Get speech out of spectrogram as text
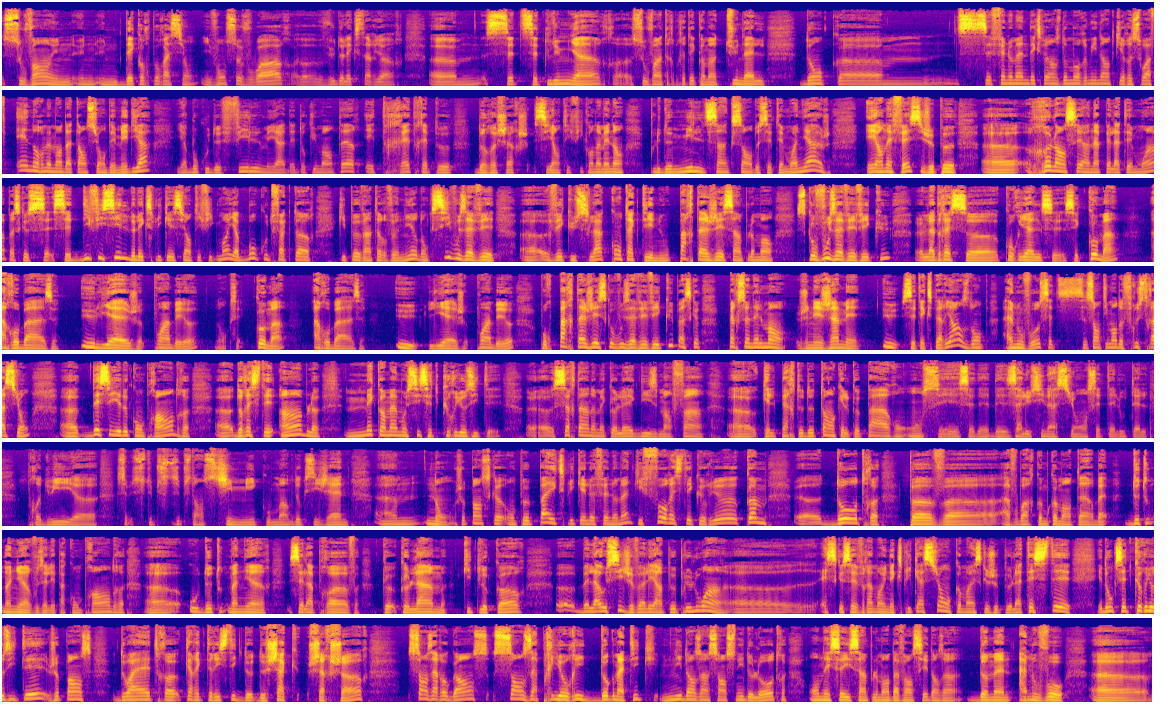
souvent une, une, décorporation. Ils vont se voir euh, vus de l'extérieur. Euh, cette, cette, lumière, souvent interprétée comme un tunnel. Donc, ces phénomènes d'expérience de mort imminente qui reçoivent énormément d'attention des médias. Il y a beaucoup de films, il y a des documentaires et très très peu de recherches scientifiques. On a maintenant plus de 1500 de ces témoignages. Et en effet, si je peux relancer un appel à témoignages, parce que c'est difficile de l'expliquer scientifiquement. Il y a beaucoup de facteurs qui peuvent intervenir. Donc si vous avez euh, vécu cela, contactez-nous, partagez simplement ce que vous avez vécu. L'adresse euh, courriel c'est coma uliège.be. Donc c'est coma uliège.be pour partager ce que vous avez vécu parce que personnellement, je n'ai jamais eu cette expérience, donc à nouveau ce sentiment de frustration, euh, d'essayer de comprendre, euh, de rester humble, mais quand même aussi cette curiosité. Euh, certains de mes collègues disent, mais enfin, quelle perte de temps quelque part, on, sait, c'est des, des, hallucinations, c'est tel ou tel produit, substance chimique ou manque d'oxygène. non, je pense qu'on ne peut pas expliquer le phénomène, qu'il faut rester curieux, comme d'autres peuvent euh, avoir comme commentaire ben, de toute manière vous n'allez pas comprendre euh, ou de toute manière c'est la preuve que, que l'âme quitte le corps euh, ben là aussi je veux aller un peu plus loin. Est-ce que c'est vraiment une explication? Comment est-ce que je peux la tester et donc cette curiosité je pense doit être caractéristique de, de chaque chercheur sans arrogance, sans a priori dogmatique, ni dans un sens ni de l'autre. On essaye simplement d'avancer dans un domaine à nouveau euh,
